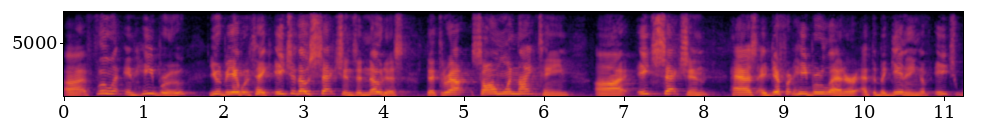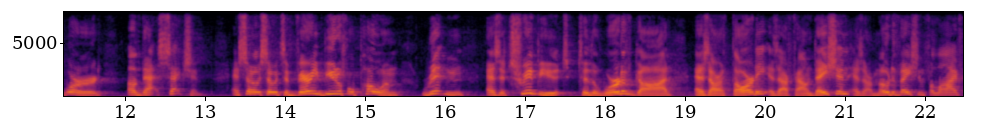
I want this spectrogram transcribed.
uh, fluent in Hebrew, you would be able to take each of those sections and notice that throughout Psalm 119, uh, each section has a different Hebrew letter at the beginning of each word of that section. And so, so it's a very beautiful poem written as a tribute to the Word of God as our authority, as our foundation, as our motivation for life,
